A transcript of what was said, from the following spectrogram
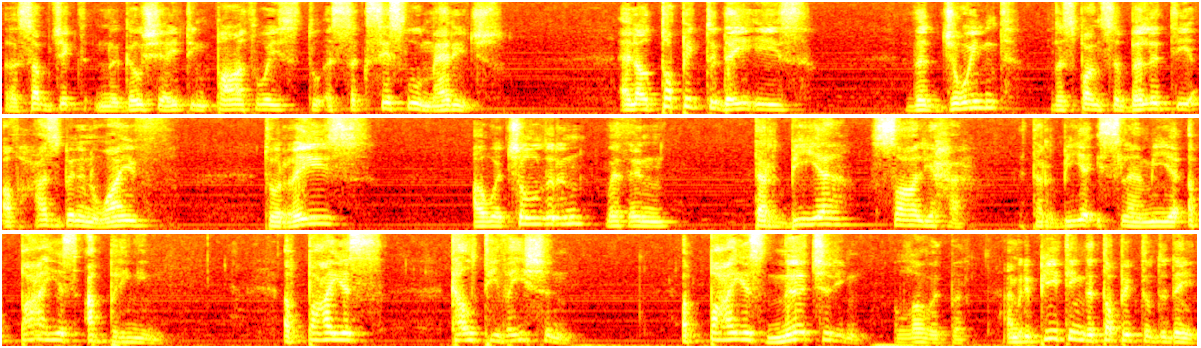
uh, subject negotiating pathways to a successful marriage, and our topic today is the joint responsibility of husband and wife to raise our children within tarbiyah salihah, tarbiyah islamiyah, a pious upbringing, a pious cultivation, a pious nurturing. Allah Akbar. I'm repeating the topic of today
